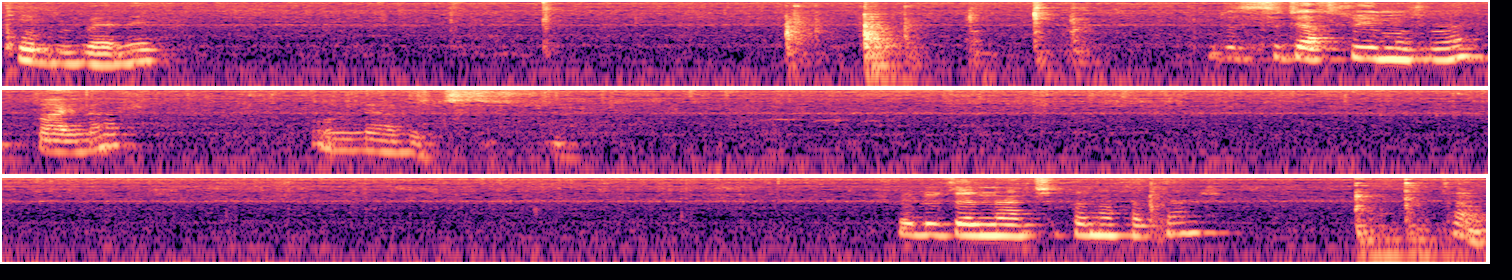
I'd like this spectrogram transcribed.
Pul biberi. Sıcak suyumuz var, kaynar. Onu yapacağız. Şöyle üzerinden çıkana kadar. Tamam.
